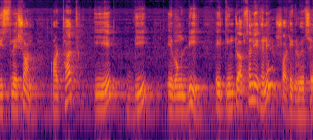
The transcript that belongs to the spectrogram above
বিশ্লেষণ। অর্থাৎ এ বি এবং ডি এই তিনটে অপশানই এখানে সঠিক রয়েছে।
